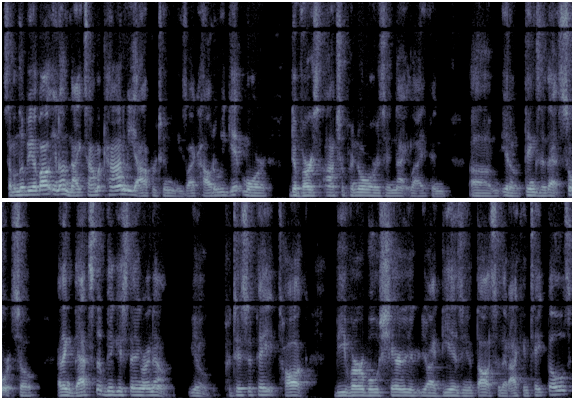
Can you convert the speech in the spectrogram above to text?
Some of them will be about you know nighttime economy opportunities, like how do we get more diverse entrepreneurs in nightlife and um, you know things of that sort. So I think that's the biggest thing right now. You know, participate, talk, be verbal, share your, your ideas and your thoughts so that I can take those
